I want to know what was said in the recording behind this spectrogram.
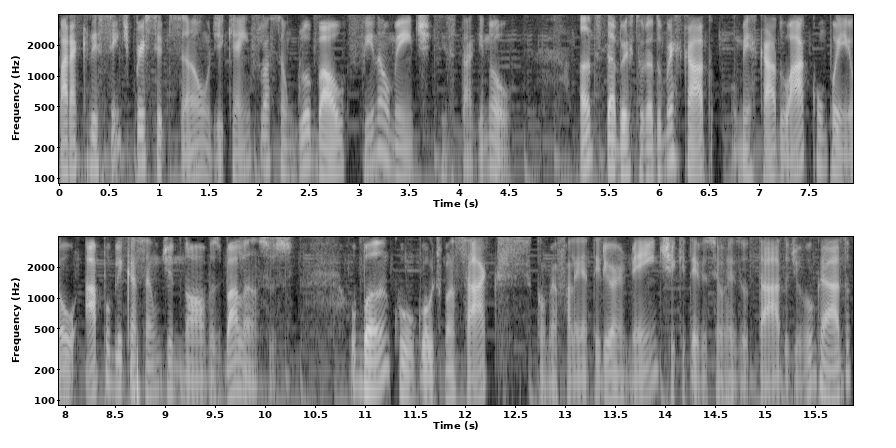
para a crescente percepção de que a inflação global finalmente estagnou. Antes da abertura do mercado, o mercado acompanhou a publicação de novos balanços. O banco o Goldman Sachs, como eu falei anteriormente, que teve seu resultado divulgado,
